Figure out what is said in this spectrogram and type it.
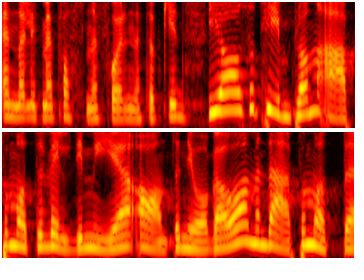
enda litt mer passende for nettopp kids. Ja, så Timeplanen er på en måte veldig mye annet enn yoga òg. Men det er på en måte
